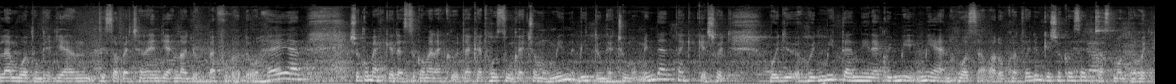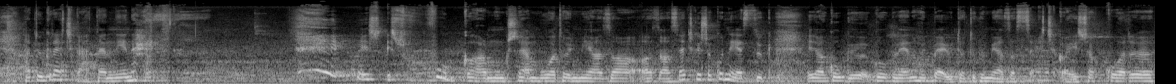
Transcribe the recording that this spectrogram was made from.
nem voltunk egy ilyen Tiszabecsen, egy ilyen nagyobb befogadó helyen, és akkor megkérdeztük a menekülteket, hoztunk egy csomó, mind, vittünk egy csomó mindent nekik, és hogy, hogy, hogy mit tennének, hogy mi, milyen hozzávalókat vagyunk, és akkor az egyik azt mondta, hogy hát ők recskát tennének és, és fogalmunk sem volt, hogy mi az a, az a szecska, és akkor néztük a Google, Google-en, hogy beütöttük, hogy mi az a szecska, és akkor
